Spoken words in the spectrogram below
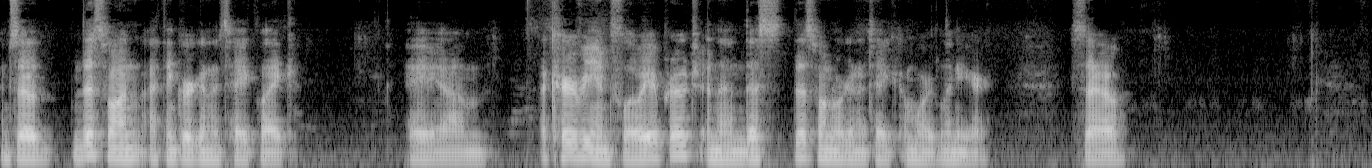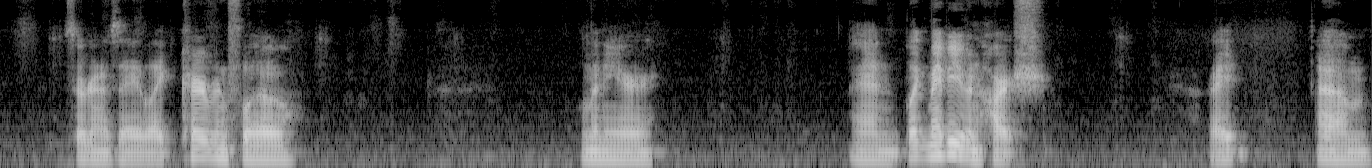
And so this one, I think we're going to take like a, um, a curvy and flowy approach, and then this, this one we're going to take a more linear. So, so we're going to say like curve and flow, linear, and like maybe even harsh, right? um,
